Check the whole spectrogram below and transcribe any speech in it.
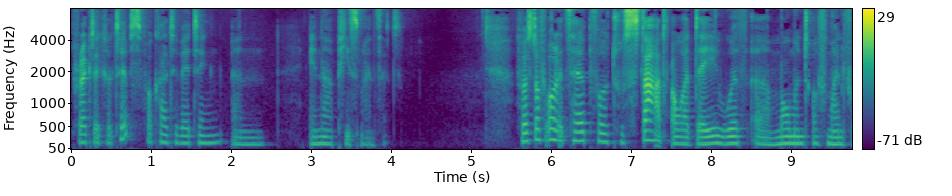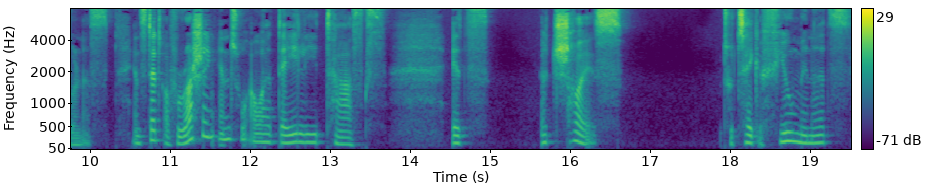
practical tips for cultivating an inner peace mindset. First of all, it's helpful to start our day with a moment of mindfulness. Instead of rushing into our daily tasks, it's a choice to take a few minutes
